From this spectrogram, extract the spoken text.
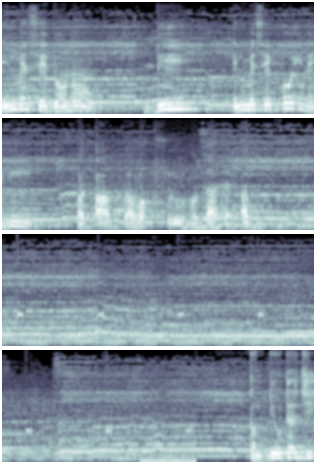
इनमें से दोनों, डी, इनमें से कोई नहीं, और आपका वक्त शुरू होता है अब। कंप्यूटर जी,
